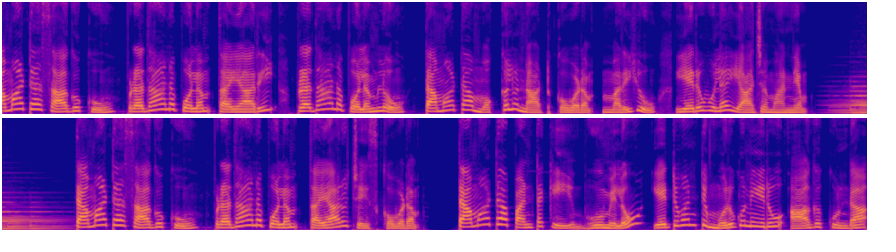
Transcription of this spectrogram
టమాటా సాగుకు ప్రధాన పొలం తయారీ ప్రధాన పొలంలో టమాటా మొక్కలు నాటుకోవడం మరియు ఎరువుల యాజమాన్యం. టమాటా సాగుకు ప్రధాన పొలం తయారు చేసుకోవడం. టమాటా పంటకి భూమిలో ఎటువంటి మురుగునీరు ఆగకుండా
